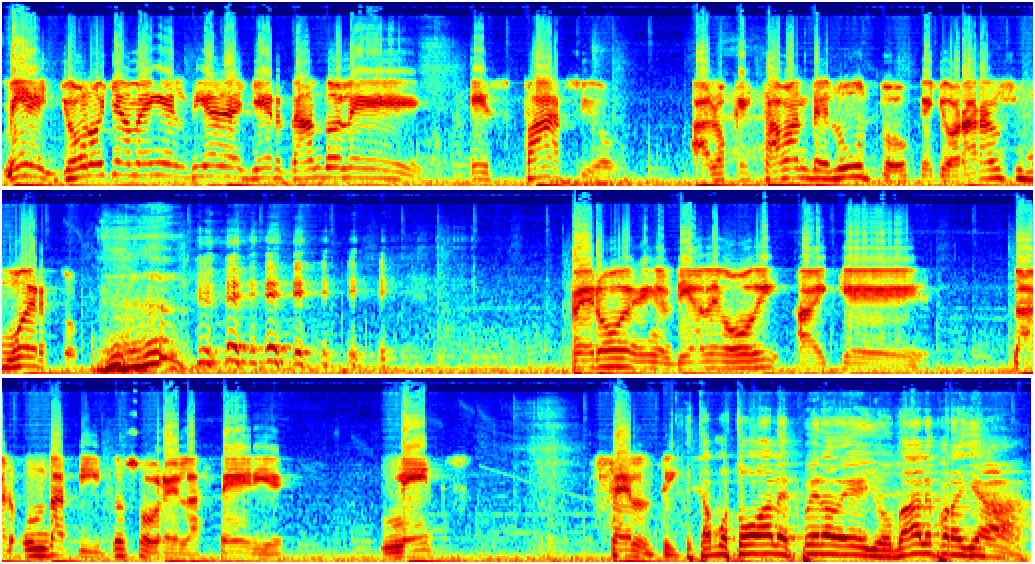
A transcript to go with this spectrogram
Miren, yo no llamé en el día de ayer dándole espacio a los que estaban de luto, que lloraran su muerto. Pero en el día de hoy hay que dar un datito sobre la serie Nets Celtics. Estamos todos a la espera de ellos. Dale para allá.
